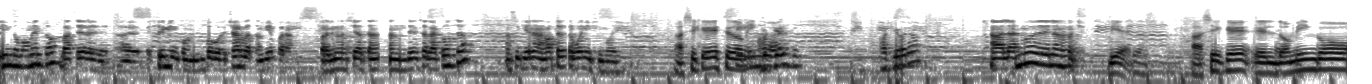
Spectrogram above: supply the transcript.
lindo momento. Va a ser eh, eh, streaming con un poco de charla también para, para que no sea tan, tan densa la cosa. Así que nada, va a estar buenísimo ahí. Así que este Sí, domingo, ¿a qué? ¿A qué hora? A las 9 de la noche. bien. Así que el domingo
